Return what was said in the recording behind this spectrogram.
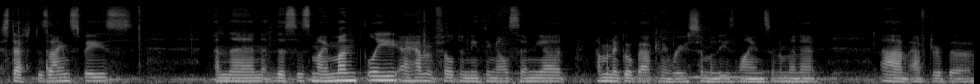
Steph's Design Space. And then this is my monthly. I haven't filled anything else in yet. I'm gonna go back and erase some of these lines in a minute um, after the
